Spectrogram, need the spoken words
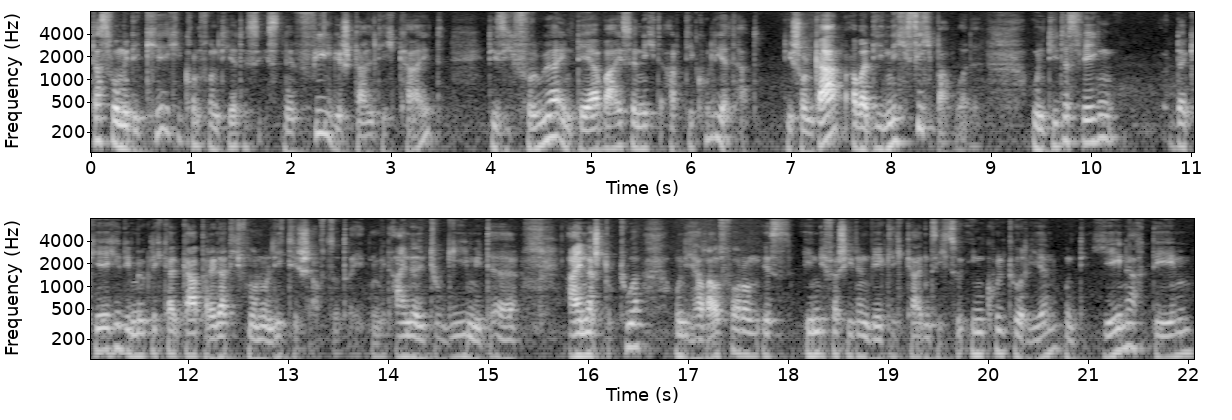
das, womit die Kirche konfrontiert ist, ist eine Vielgestaltigkeit, die sich früher in der Weise nicht artikuliert hat. Die schon gab, aber die nicht sichtbar wurde. Und die deswegen der Kirche die Möglichkeit gab, relativ monolithisch aufzutreten, mit einer Liturgie, mit äh, einer Struktur. Und die Herausforderung ist, in die verschiedenen Wirklichkeiten sich zu inkulturieren und je nachdem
